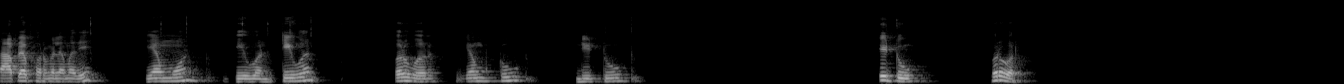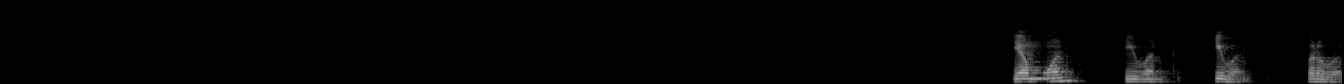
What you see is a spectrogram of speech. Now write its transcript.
तर आपल्या फॉर्म्युल्यामध्ये M one D one T one बरोबर M two D two T two बरोबर? M one T one T one बरोबर.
